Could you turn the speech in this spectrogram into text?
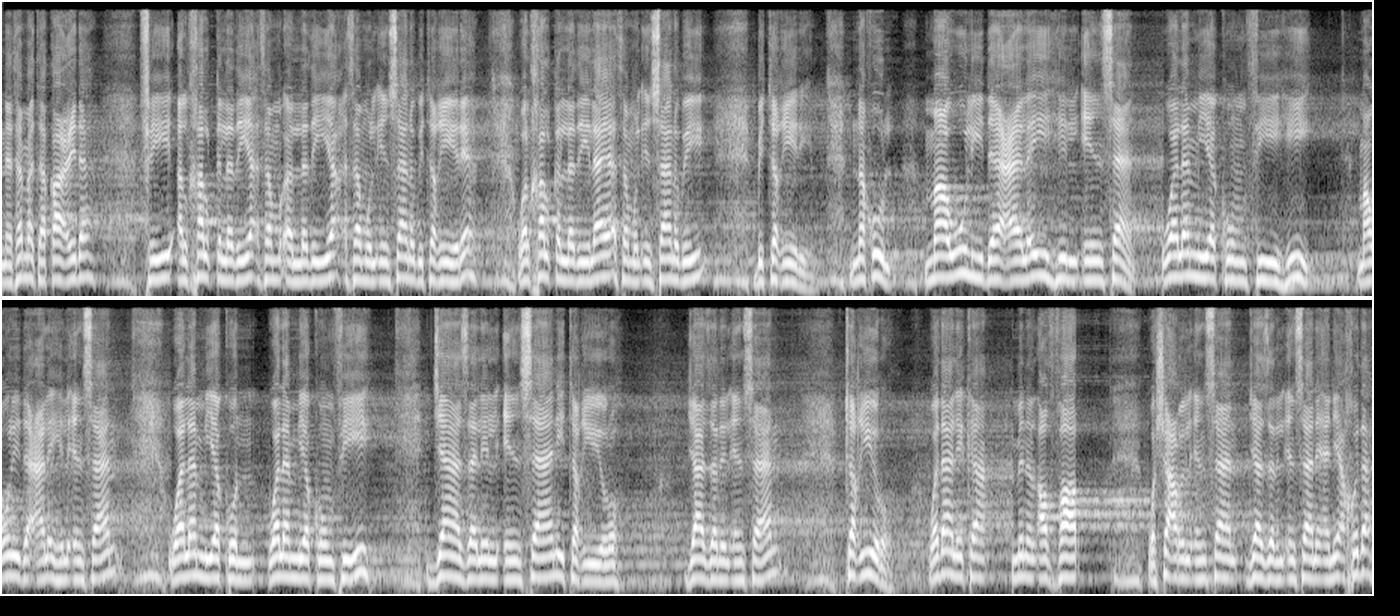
ان ثمة قاعدة في الخلق الذي يأثم الذي يأثم الإنسان بتغييره والخلق الذي لا يأثم الإنسان بتغييره. نقول ما ولد عليه الإنسان ولم يكن فيه ما ولد عليه الإنسان ولم يكن ولم يكن فيه جاز للإنسان تغييره. جاز للإنسان تغييره. وذلك من الأظفار وشعر الإنسان جاز للإنسان أن يأخذه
